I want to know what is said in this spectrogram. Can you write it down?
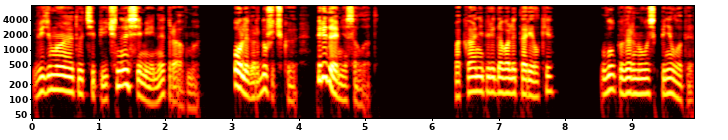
видимо, это типичная семейная травма. Оливер, душечка, передай мне салат». Пока они передавали тарелки, Лу повернулась к Пенелопе.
